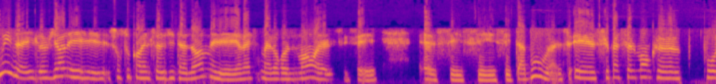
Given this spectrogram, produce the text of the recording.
oui, le viol, et surtout quand il s'agit d'un homme, et reste malheureusement, c'est c'est tabou. Et c'est pas seulement que pour,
